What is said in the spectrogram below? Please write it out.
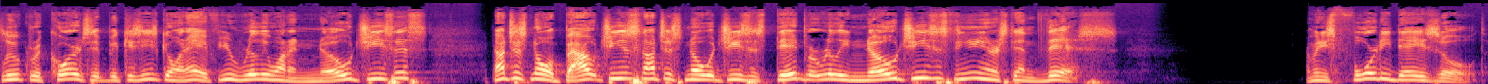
Luke records it because he's going, hey, if you really want to know Jesus, not just know about Jesus, not just know what Jesus did, but really know Jesus, then you need to understand this. I mean, he's 40 days old.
